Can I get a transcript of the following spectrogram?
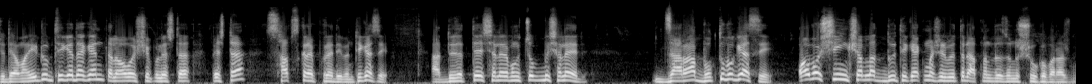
যদি আমার ইউটিউব থেকে দেখেন, তাহলে অবশ্যই পেজটা পেজটা সাবস্ক্রাইব করে দেবেন, ঠিক আছে? আর দুই হাজার তেইশ সালের এবং চব্বিশ সালের যারা ভুক্তভোগী আছে, অবশ্যই ইনশাল্লাহ দুই থেকে এক মাসের ভিতরে আপনাদের জন্য সুখবর আসব।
